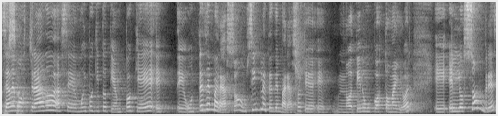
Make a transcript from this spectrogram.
Se ha demostrado hace muy poquito tiempo que eh, eh, un test de embarazo, un simple test de embarazo que eh, no tiene un costo mayor, en los hombres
